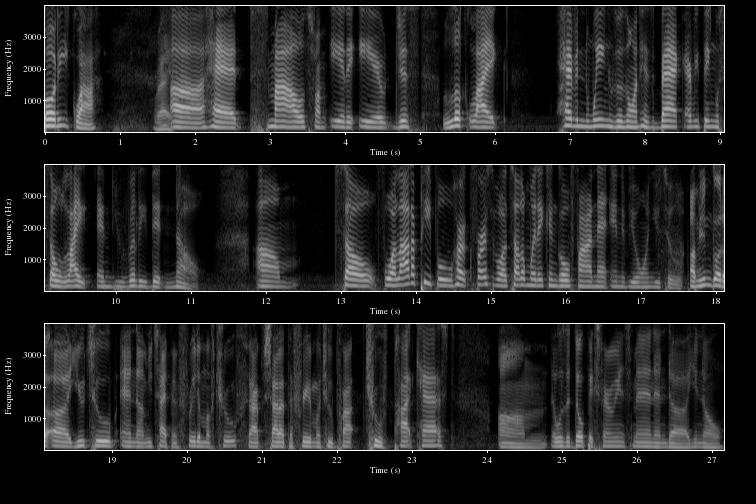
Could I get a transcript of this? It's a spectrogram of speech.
Boricua Right. uh, had smiles from ear to ear, just looked like heaven wings was on his back. Everything was so light, and you really didn't know. Um, so for a lot of people, Herc, first of all, tell them where they can go find that interview on YouTube. Um, you can go to uh, YouTube and um, you type in "Freedom of Truth." Shout out to Freedom of Truth, Pro- Truth podcast. Um, it was a dope experience, man, and uh, you know,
